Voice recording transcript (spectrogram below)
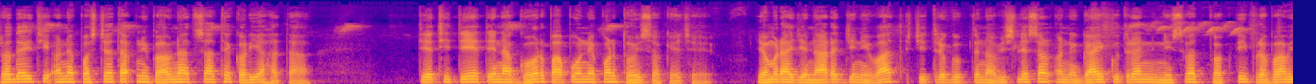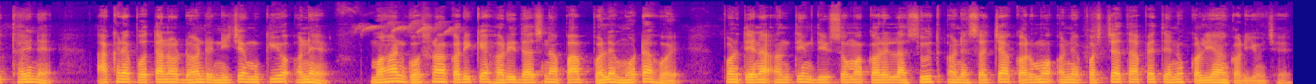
હૃદયથી અને પશ્ચાતાપની ભાવના સાથે કર્યા હતા. તેથી તે તેના ઘોર પાપોને પણ ધોઈ શકે છે. યમરાજે નારદજીની વાત, ચિત્રગુપ્તના વિશ્લેષણ અને ગાય કૂતરાની નિસ્વાર્થ ભક્તિ પ્રભાવિત થઈને આખરે પોતાનો દંડ નીચે મૂક્યો અને મહાન ઘોષણા કરી કે હરિદાસના પાપ ભલે મોટા હોય, પણ તેના અંતિમ દિવસોમાં કરેલા શુદ્ધ અને સચ્ચા કર્મો અને પશ્ચાતાપે તેનું કલ્યાણ કર્યું છે.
